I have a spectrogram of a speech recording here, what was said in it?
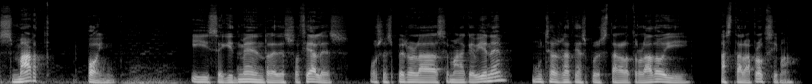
Smart Point y seguidme en redes sociales. Os espero la semana que viene. Muchas gracias por estar al otro lado y hasta la próxima.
